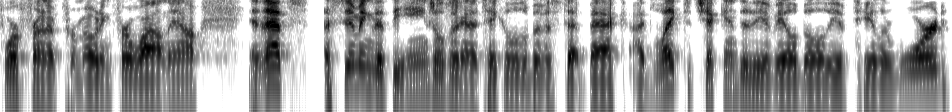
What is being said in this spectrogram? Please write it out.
forefront of promoting for a while now. And that's assuming that the Angels are going to take a little bit of a step back. I'd like to check into the availability of Taylor Ward.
